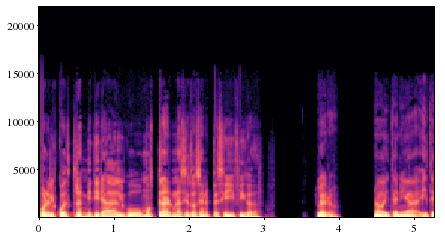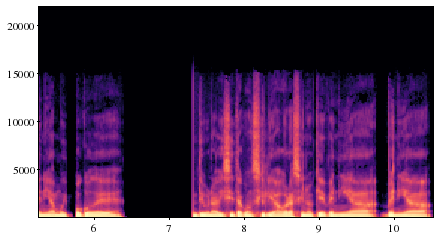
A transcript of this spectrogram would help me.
por el cual transmitir algo, mostrar una situación específica. Claro. No, y tenía, y tenía muy poco de, de una visita conciliadora, sino que venía, venía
